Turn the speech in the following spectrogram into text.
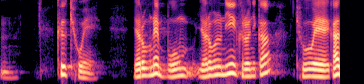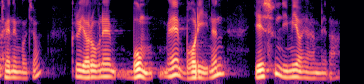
음, 그 교회 여러분의 몸 여러분이 그러니까 교회가 되는 거죠. 그리고 여러분의 몸의 머리는 예수님이어야 합니다.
